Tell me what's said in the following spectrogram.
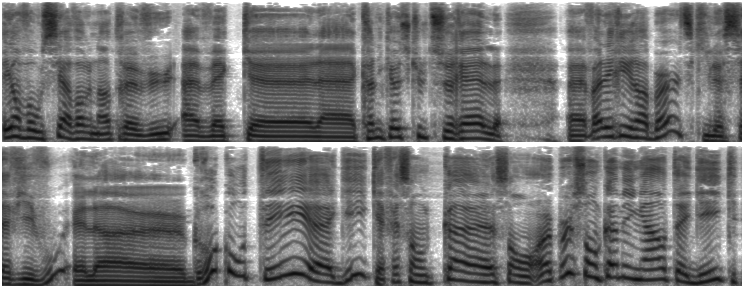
et on va aussi avoir une entrevue avec euh, la chroniqueuse culturelle euh, Valérie Roberts, qui le saviez-vous, elle a un gros côté euh, geek, elle fait son, son un peu son coming out euh, geek.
